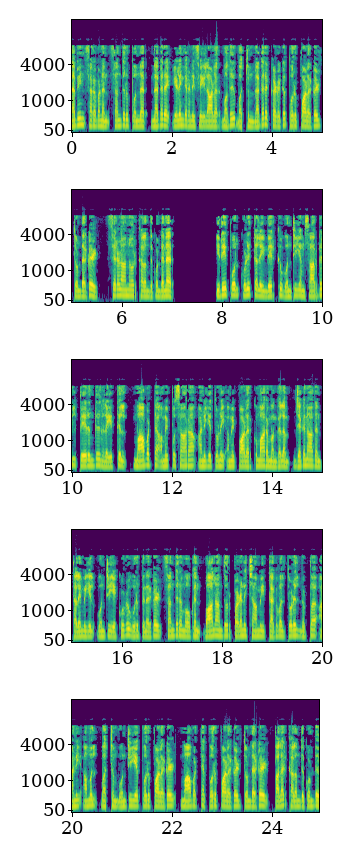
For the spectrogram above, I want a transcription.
நவீன் சரவணன் சந்துரு பொன்னர் நகர இளைஞரணி செயலாளர் மது மற்றும் நகரக்கழக பொறுப்பாளர்கள் தொண்டர்கள் சிரளானோர் கலந்து கொண்டனர். இதேபோல் குளித்தலை மேற்கு ஒன்றியம் சார்பில் பேருந்து நிலையத்தில் மாவட்ட அமைப்பு சாரா அணிய துணை அமைப்பாளர் குமாரமங்கலம் ஜெகநாதன் தலைமையில் ஒன்றிய குழு உறுப்பினர்கள் சந்திரமோகன் பாலாந்தூர் பழனிசாமி தகவல் தொழில்நுட்ப அணி அமுல் மற்றும் ஒன்றிய பொறுப்பாளர்கள் மாவட்ட பொறுப்பாளர்கள் தொண்டர்கள் பலர் கலந்து கொண்டு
